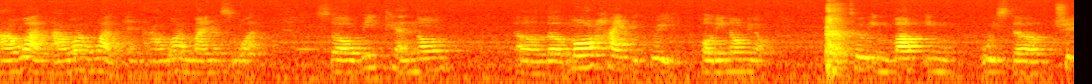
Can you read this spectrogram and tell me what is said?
R1, R11, and R1 minus 1. So we can know uh, the more high degree polynomial to involve in with the tri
